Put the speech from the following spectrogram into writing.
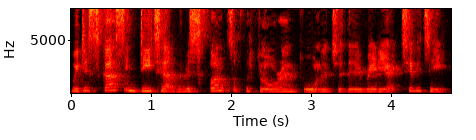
we discuss in detail the response of the flora and fauna to the radioactivity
